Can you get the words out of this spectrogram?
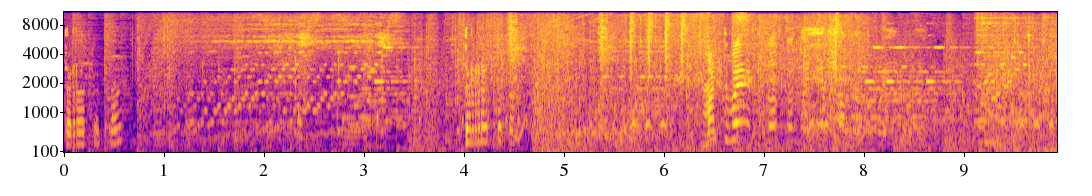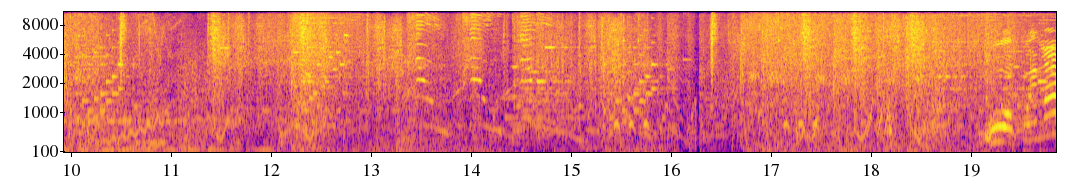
Тара-та-та. Тара-та-та. Матвей, кто-то наехал на твои. О, поймав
